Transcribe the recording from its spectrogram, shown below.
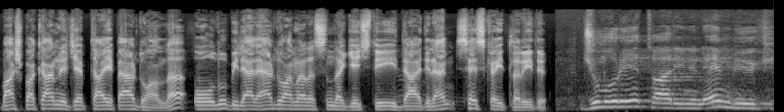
Başbakan Recep Tayyip Erdoğan'la oğlu Bilal Erdoğan arasında geçtiği iddia edilen ses kayıtlarıydı. Cumhuriyet tarihinin en büyük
